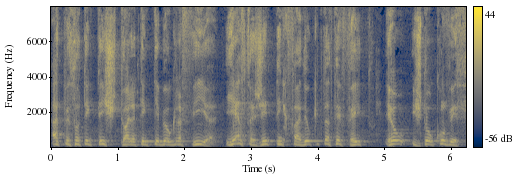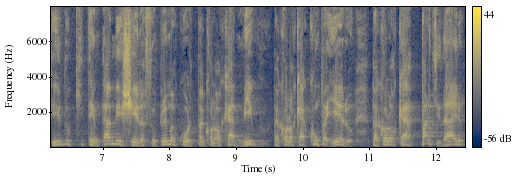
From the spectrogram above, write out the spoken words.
As pessoas têm que ter história, têm que ter biografia. E essa gente tem que fazer o que precisa ser feito. Eu estou convencido que tentar mexer a Suprema Corte para colocar amigo, para colocar companheiro, para colocar partidário,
